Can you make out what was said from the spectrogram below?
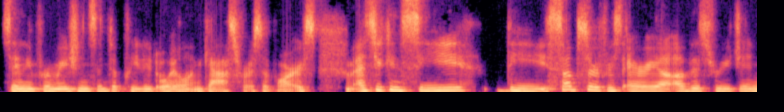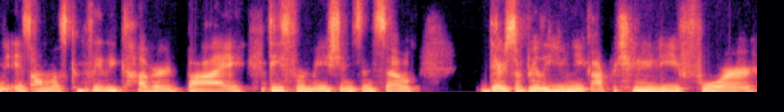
saline formations, and depleted oil and gas reservoirs. As you can see, the subsurface area of this region is almost completely covered by these formations. And so there's a really unique opportunity for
